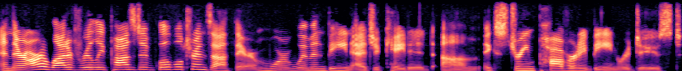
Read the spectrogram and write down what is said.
And there are a lot of really positive global trends out there more women being educated, um, extreme poverty being reduced,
